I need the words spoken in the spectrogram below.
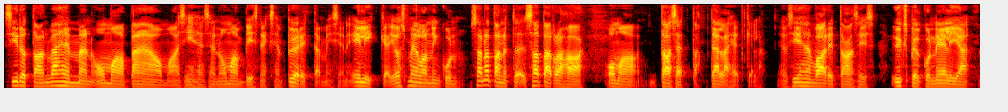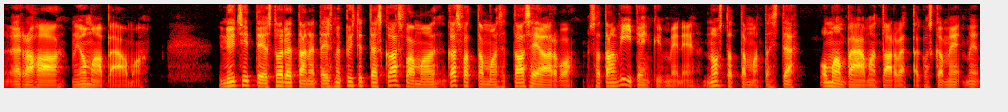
sidotaan vähemmän omaa pääomaa siihen sen oman bisneksen pyörittämiseen. Eli jos meillä on niin kuin, sanotaan nyt sata rahaa omaa tasetta tällä hetkellä, ja siihen vaaditaan siis 1,4 rahaa niin omaa pääomaa. Nyt sitten jos todetaan, että jos me pystyttäisiin kasvamaan, kasvattamaan se tasearvo 150 nostattamatta sitä oman pääoman tarvetta, koska me, me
